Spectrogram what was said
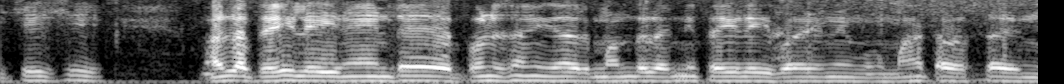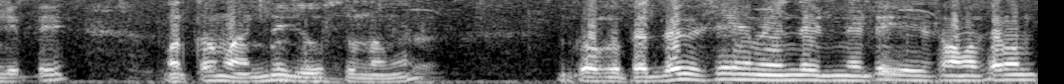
ఇచ్చేసి మళ్ళీ ఫెయిల్ అయినాయంటే పొన్నిసాని గారి మందులు అన్ని ఫెయిల్ అయిపోయాయని మాట వస్తాయని చెప్పి మొత్తం అన్ని చూస్తున్నాము. ఇంకొక పెద్ద విషయం ఏంటంటే ఈ సంవత్సరం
